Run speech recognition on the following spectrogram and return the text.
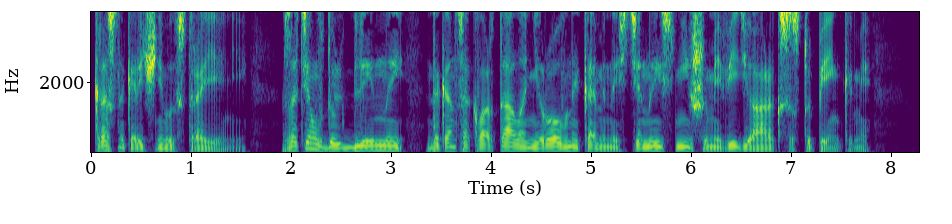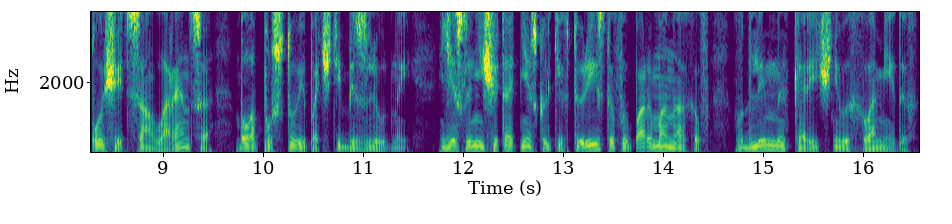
красно-коричневых строений. Затем вдоль длинной, до конца квартала, неровной каменной стены с нишами в виде арок со ступеньками. Площадь Сан-Лоренцо была пустой и почти безлюдной, если не считать нескольких туристов и пары монахов в длинных коричневых хламидах.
